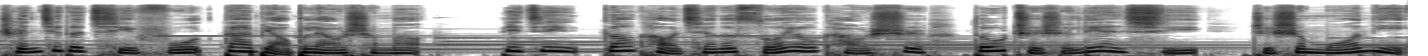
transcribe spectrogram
成绩的起伏代表不了什么，毕竟高考前的所有考试都只是练习，只是模拟。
